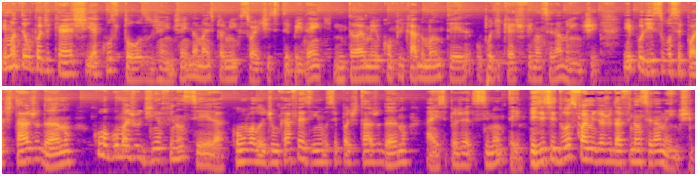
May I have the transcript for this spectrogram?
E manter um podcast é custoso, gente, ainda mais para mim que sou artista independente, então é meio complicado manter o podcast financeiramente. E por isso você pode estar ajudando com alguma ajudinha financeira. Com o valor de um cafezinho, você pode estar ajudando a esse projeto se manter. Existem duas formas de ajudar financeiramente.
